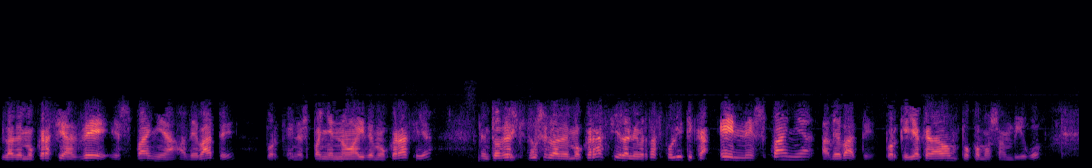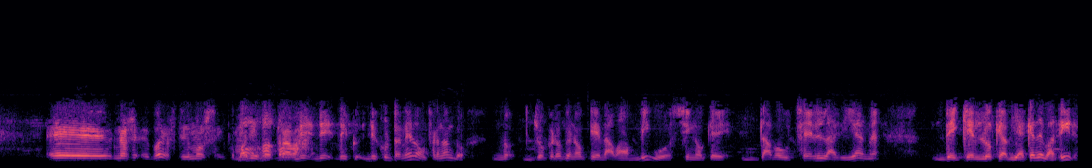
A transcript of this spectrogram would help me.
la democracia de España a debate, porque en España no hay democracia. Entonces puse la democracia y la libertad política en España a debate, porque ya quedaba un poco más ambiguo. Eh, no sé, bueno, estuvimos, como No, digo, no, trabajando. di- di- discú- discúlpeme, don Fernando. No, yo creo que no quedaba ambiguo, sino que daba usted la diana de qué es lo que había que debatir.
